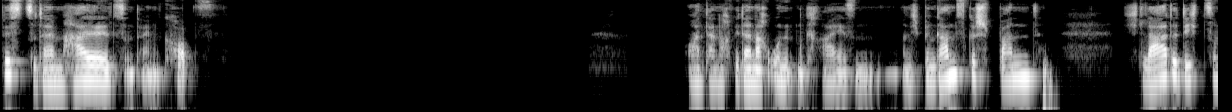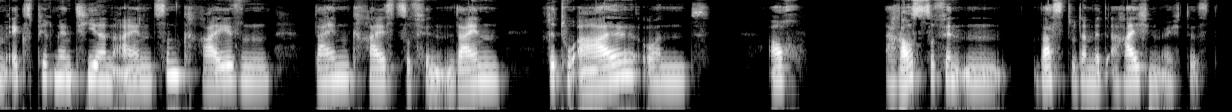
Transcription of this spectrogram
bis zu deinem Hals und deinem Kopf. Und dann noch wieder nach unten kreisen. Und ich bin ganz gespannt. Ich lade dich zum Experimentieren ein, zum Kreisen, deinen Kreis zu finden, dein Ritual und auch herauszufinden, was du damit erreichen möchtest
